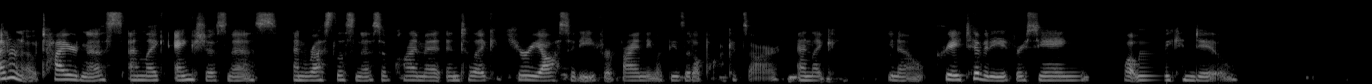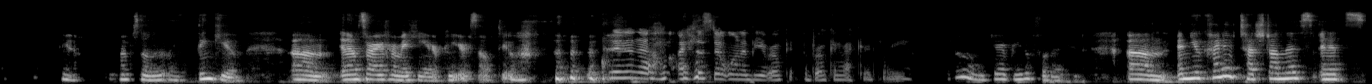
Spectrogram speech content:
i don't know tiredness and like anxiousness and restlessness of climate into like curiosity for finding what these little pockets are and like you know creativity for seeing what we can do yeah absolutely thank you um, and i'm sorry for making you repeat yourself too no, no, no. I just don't want to be a broken, a broken record for you. Oh, you're a beautiful record. Um, and you kind of touched on this, and it's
